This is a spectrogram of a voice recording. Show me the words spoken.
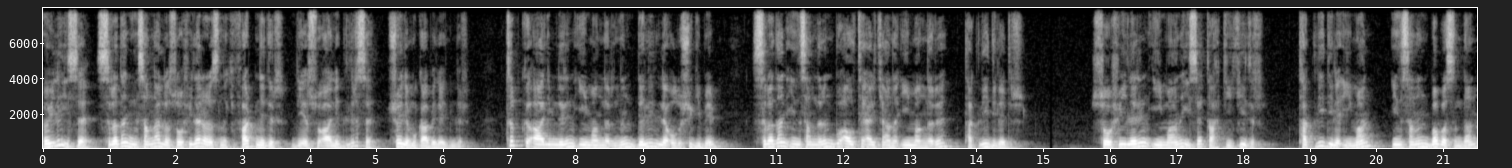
Öyle ise sıradan insanlarla sofiler arasındaki fark nedir diye sual edilirse şöyle mukabele edilir. Tıpkı alimlerin imanlarının delille oluşu gibi sıradan insanların bu altı erkana imanları taklid iledir. Sofilerin imanı ise tahkikidir. Taklid ile iman insanın babasından,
